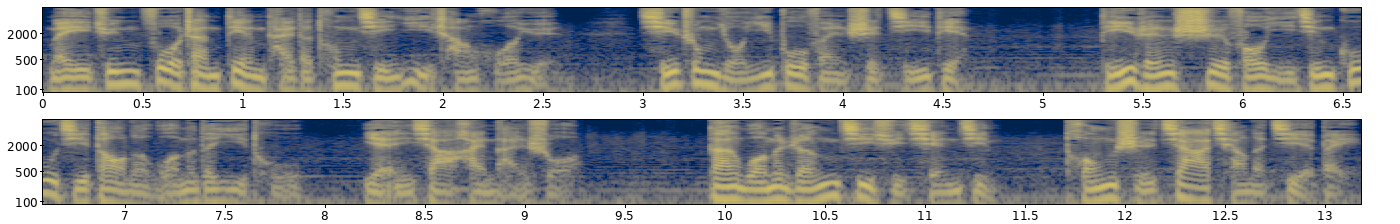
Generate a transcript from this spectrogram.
美军作战电台的通信异常活跃，其中有一部分是急电。敌人是否已经估计到了我们的意图，眼下还难说。但我们仍继续前进，同时加强了戒备。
